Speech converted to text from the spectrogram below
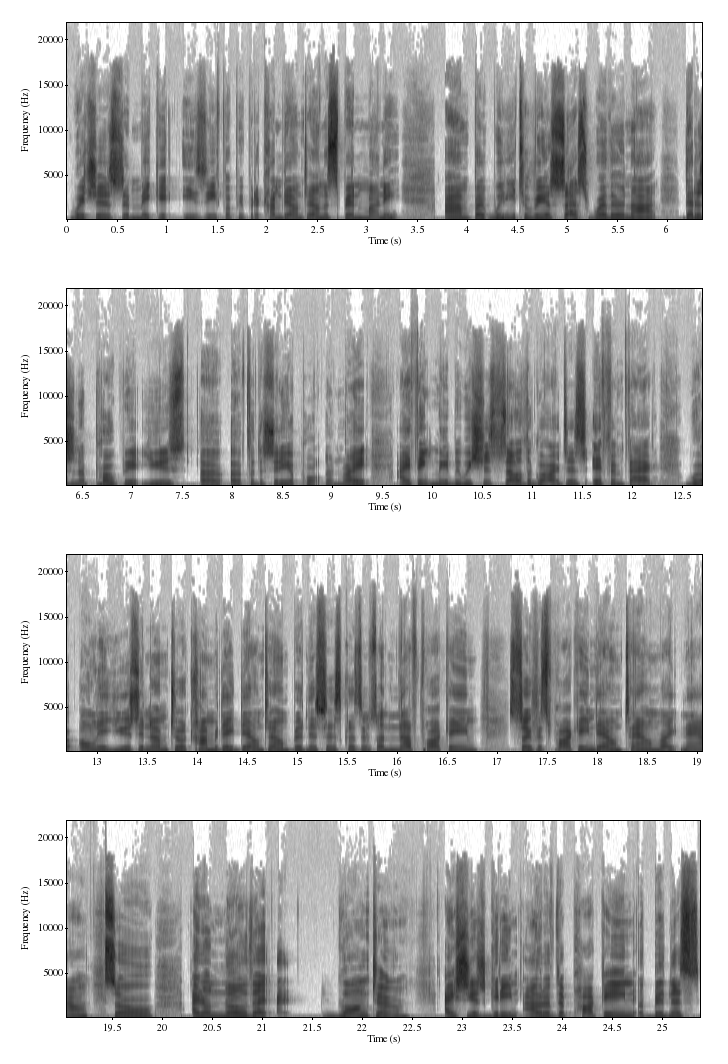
which is to make it easy for people to come downtown and spend money. Um, but we need to reassess whether or not that is an appropriate use uh, uh, for the city of Portland, right? I think maybe we should sell the garages if, in fact, we're only using them to accommodate downtown businesses because there's enough parking, surface parking downtown right now. So I don't know that. I, long term, I see us getting out of the parking business.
